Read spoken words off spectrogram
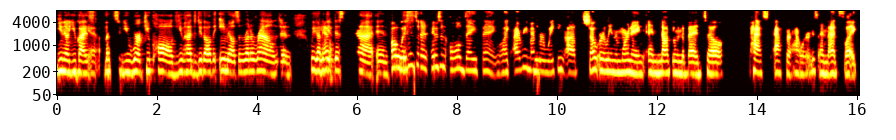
you know, you guys, yeah. let's you worked, you called, you had to do all the emails and run around and we got to yeah. get this that and oh it was a it was an all day thing like i remember waking up so early in the morning and not going to bed till past after hours and that's like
